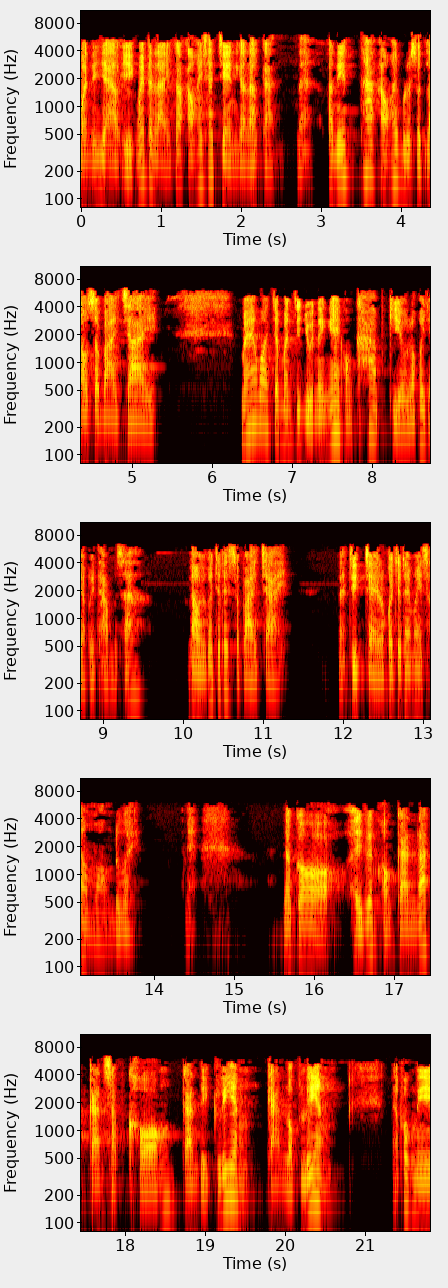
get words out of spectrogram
วันนี้ยาวอีกไม่เป็นไรก็เอาให้ชัดเจนกันแล้วกัน นะคราวนี้ถ้าเอาให้บริสุทธิ์เราสบายใจ แม้ว่าจะมันจะอยู่ในแง่ของคาบเกี่ยวเราก็อย่าไปทำซะ เราก็จะได้สบายใจนะจิตใจเราก็จะได้ไม่เศร้าหมองด้วยนะแล้วก็ไอ้เรื่องของการรักการสับของการเด็กเลี่ยง การหลบเลี่ยงนะพวกนี้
